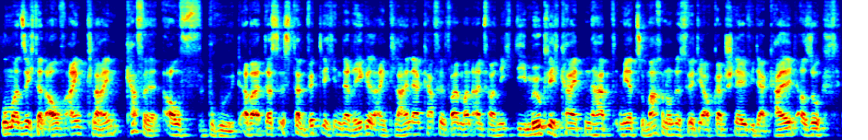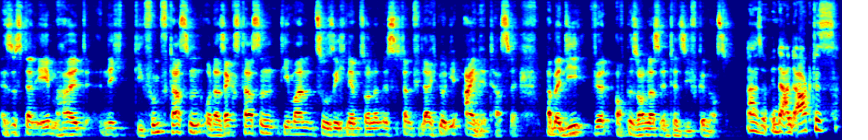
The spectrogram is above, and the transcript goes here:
wo man sich dann auch einen kleinen Kaffee aufbrüht. Aber das ist dann wirklich in der Regel ein kleiner Kaffee, weil man einfach nicht die Möglichkeiten hat, mehr zu machen und es wird ja auch ganz schnell wieder kalt. Also es ist dann eben halt nicht die fünf Tassen oder sechs Tassen, die man zu sich nimmt, sondern es ist dann vielleicht nur die eine Tasse. Aber die wird auch besonders intensiv genossen. Also in der Antarktis,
